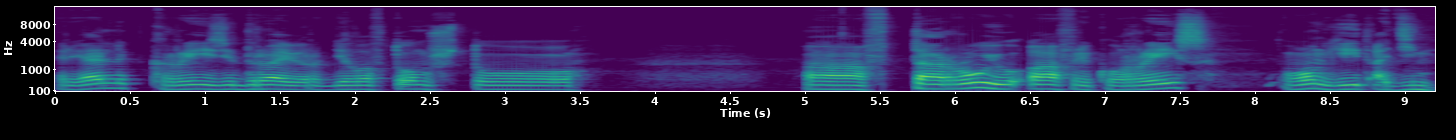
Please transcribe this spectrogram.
Реально crazy драйвер. Дело в том, что а, вторую Африку рейс он едет один.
